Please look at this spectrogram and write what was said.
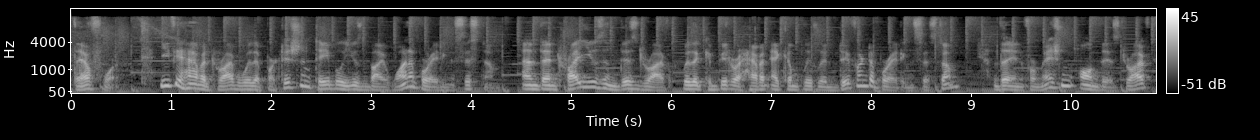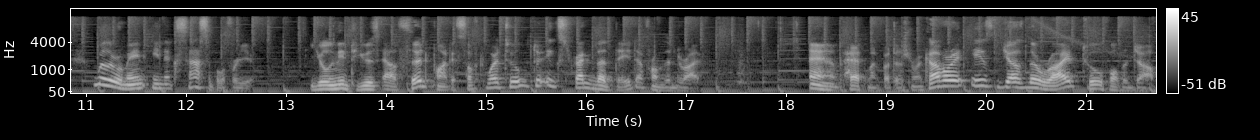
Therefore, if you have a drive with a partition table used by one operating system, and then try using this drive with a computer having a completely different operating system, the information on this drive will remain inaccessible for you. You'll need to use a third-party software tool to extract that data from the drive and Hetman Partition Recovery is just the right tool for the job.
